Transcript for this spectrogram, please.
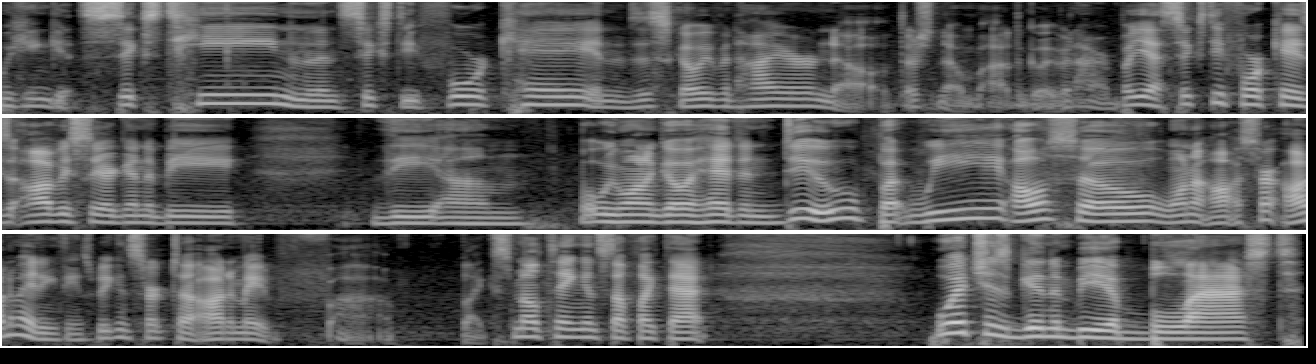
We can get 16 and then 64K and does this go even higher? No, there's no mod to go even higher. But yeah, 64Ks obviously are going to be the um, what we want to go ahead and do. But we also want to start automating things. We can start to automate uh, like smelting and stuff like that, which is going to be a blast.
